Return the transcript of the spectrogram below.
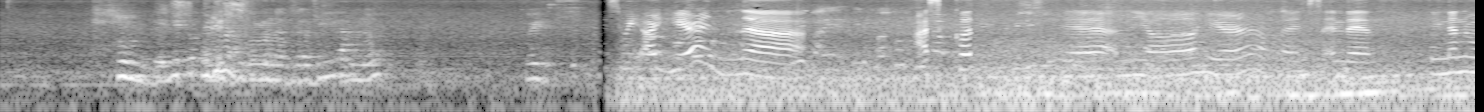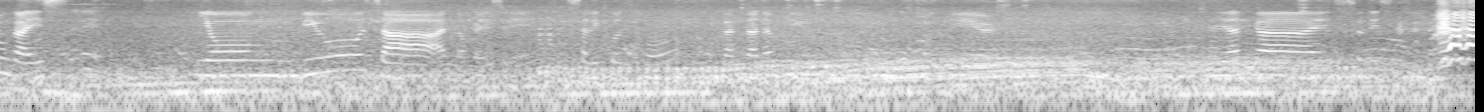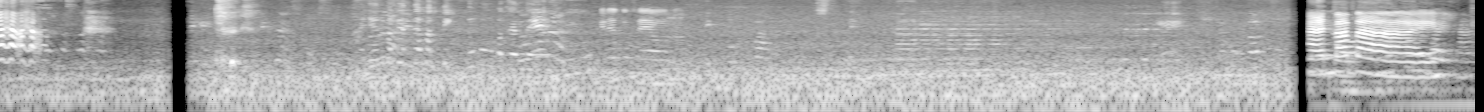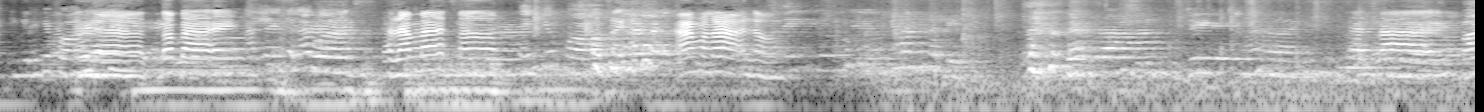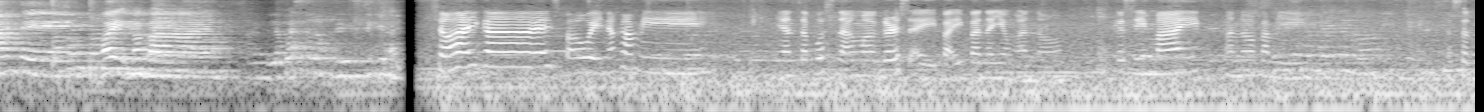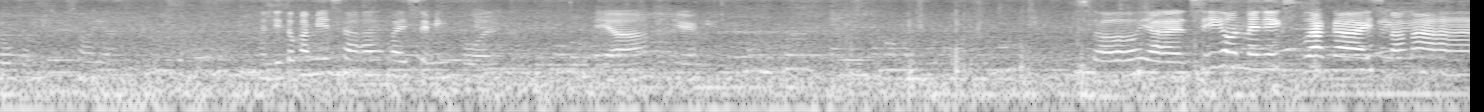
Yes, we are here in uh, Ascot. Yeah, and yeah, here, friends. And then, tingnan mo guys, yung view sa, ano guys, eh, sa likod ko. Ang ganda ng view. Here. Ayan guys. So this, Ayan, maganda mag-tiktok mo. Maganda yan. Pinato sa'yo na. and bye-bye. Thank you po. Ingat. Bye-bye. Salamat. Salamat, ma'am. Thank you po. Ah, mga ano. Bye. Hoy, bye-bye. So, hi guys! Pauwi na kami. Yan, tapos na ang mga girls ay iba-iba na yung ano. Kasi may, ano kami, kasalubong. So, yan. Nandito kami sa may swimming pool. Yeah, here. So, yan. See you on my next vlog, guys. Bye-bye!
